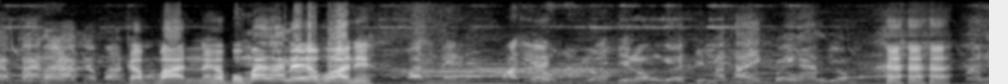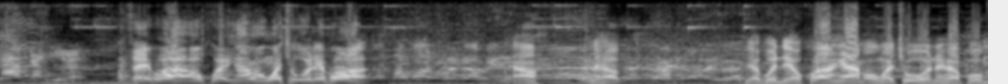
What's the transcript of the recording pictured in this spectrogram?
กลับบ้านครับกลับบ้านกลับบ้านนะครับ ผมมาทางไหนล่ะพ่อนี่ว่าที่เป็นว่าที่ลงน้ำโยที่ลงโยที่มาไทยกล้วยงามโยกล้วยงามยังอยู่น่ะใส่พ่อเอาควายงามออกมาโชว์หนะพ่อถ้าบอดกล้วยงามเป็นเอานะครับ เดี๋ยวเพิ่นเดี๋ยวควายงามออกมาโชว์นะครับ ผม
